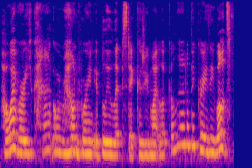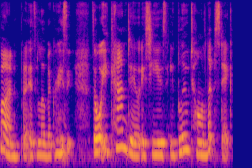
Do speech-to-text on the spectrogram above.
However you can't go around wearing a blue lip lipstick because you might look a little bit crazy. Well, it's fun, but it's a little bit crazy. So what you can do is to use a blue tone lipstick.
